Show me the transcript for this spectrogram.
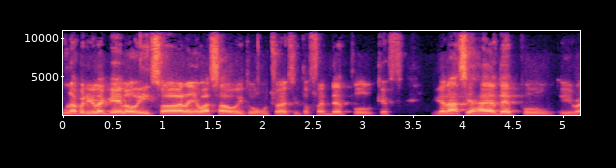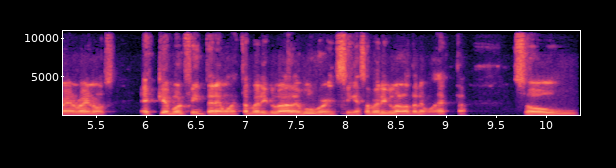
una película que lo hizo el año pasado y tuvo mucho éxito fue Deadpool, que gracias a Deadpool y Ryan Reynolds es que por fin tenemos esta película de Wolverine. Sin esa película no tenemos esta. So,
